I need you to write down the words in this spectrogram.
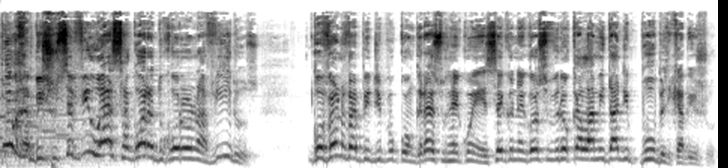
Porra, bicho, você viu essa agora do coronavírus? O governo vai pedir pro Congresso reconhecer que o negócio virou calamidade pública, bicho.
